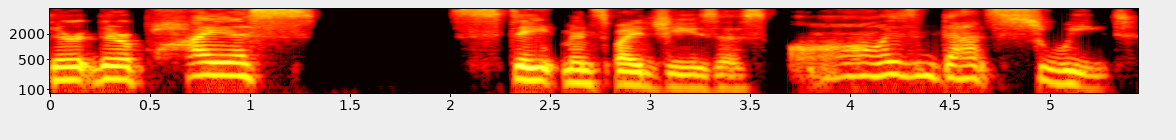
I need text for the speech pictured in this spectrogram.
they're they're pious statements by Jesus. Oh, isn't that sweet?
